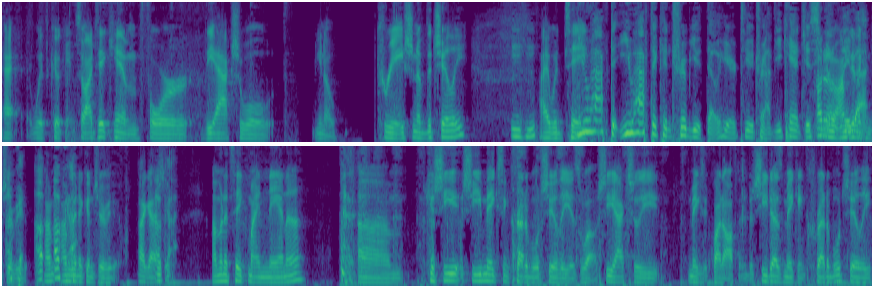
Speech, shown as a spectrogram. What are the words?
at, with cooking. So I take him for the actual, you know, creation of the chili. I would take. You have to you have to contribute though here too, Trav. You can't just Oh you no, no, I'm going to contribute. Okay. Oh, I'm, okay. I'm going to contribute. I got you. Okay. I'm going to take my nana um, because she she makes incredible chili as well. She actually makes it quite often, but she does make incredible chili.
